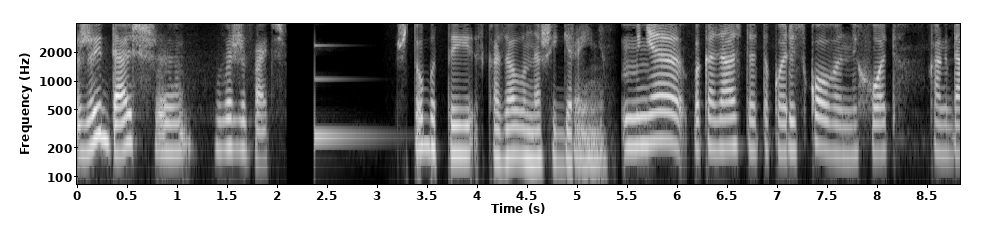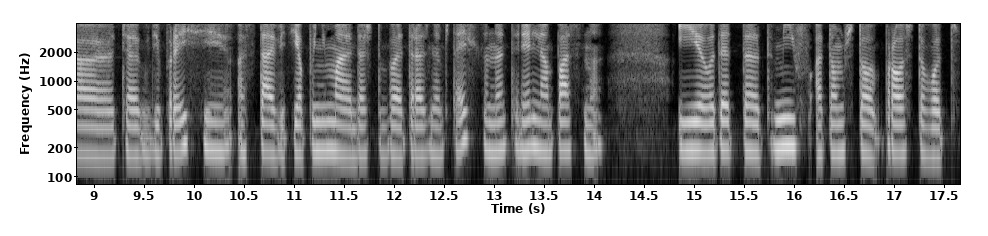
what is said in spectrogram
жить дальше, выживать. Что бы ты сказала нашей героине? Мне показалось, что это такой рискованный ход когда человек в депрессии оставить. Я понимаю, да, что бывают разные обстоятельства, но это реально опасно. И вот этот миф о том, что просто вот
